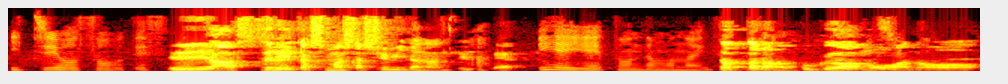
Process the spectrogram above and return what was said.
一応そうです。ええあ、失礼いたしました、趣味だなんて言って。いえいえ、とんでもないです。だったら僕はもうあの、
